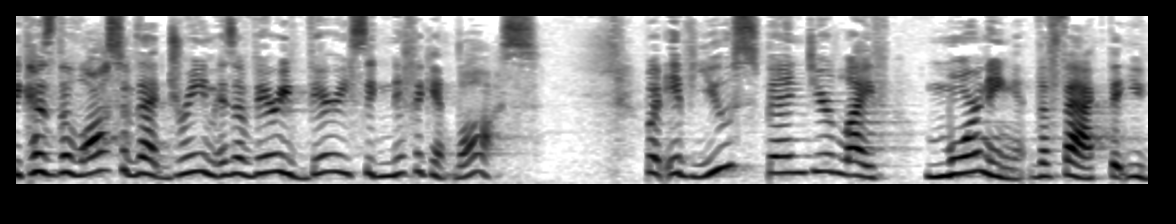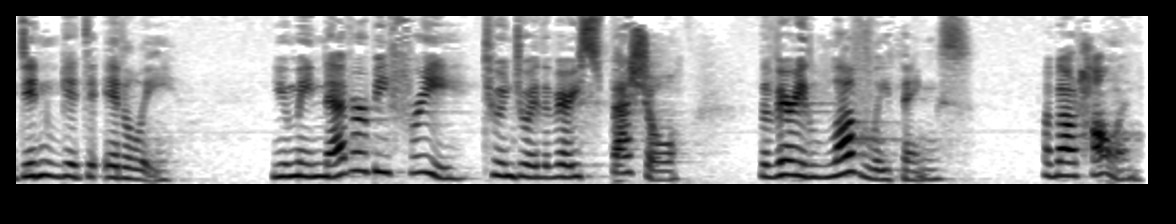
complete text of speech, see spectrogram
Because the loss of that dream is a very, very significant loss. But if you spend your life mourning the fact that you didn't get to Italy, you may never be free to enjoy the very special, the very lovely things about Holland.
